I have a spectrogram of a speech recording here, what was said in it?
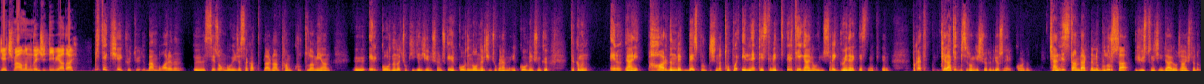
geçme anlamında ciddi bir aday. Bir tek şey kötüydü. Ben bu aranın e, sezon boyunca sakatlıklardan tam kurtulamayan e, Eric Gordon'a da çok iyi geleceğini düşünüyorum. Çünkü Eric Gordon da onlar için çok önemli. Eric Gordon çünkü takımın en yani Harden ve Westbrook dışında topu eline teslim ettikleri Tiegane oyuncusu ve güvenerek teslim ettikleri. Fakat felaket bir sezon geçiriyordu biliyorsun Eric Gordon. Kendi standartlarını bulursa Houston için ideal olacağını düşünüyordum.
